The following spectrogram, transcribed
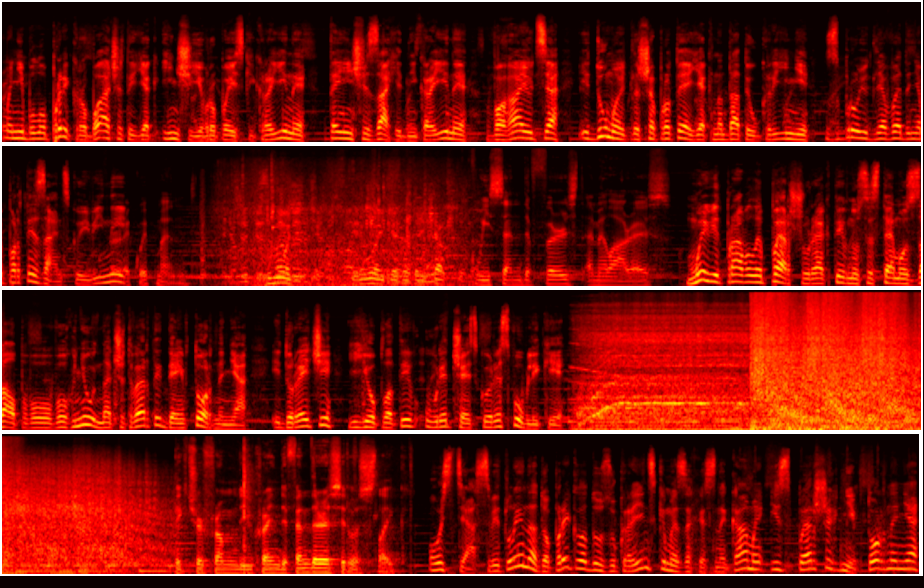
Мені було прикро бачити, як інші європейські країни та інші західні країни вагаються і думають лише про те, як надати Україні зброю для ведення партизанської війни. Ми відправили першу реактивну систему залпового вогню на четвертий день вторгнення. І, до речі, її оплатив уряд Чеської Республіки. Picture from the Ukraine defenders. It was like Ось ця світлина, до прикладу, з українськими захисниками із перших днів вторгнення.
